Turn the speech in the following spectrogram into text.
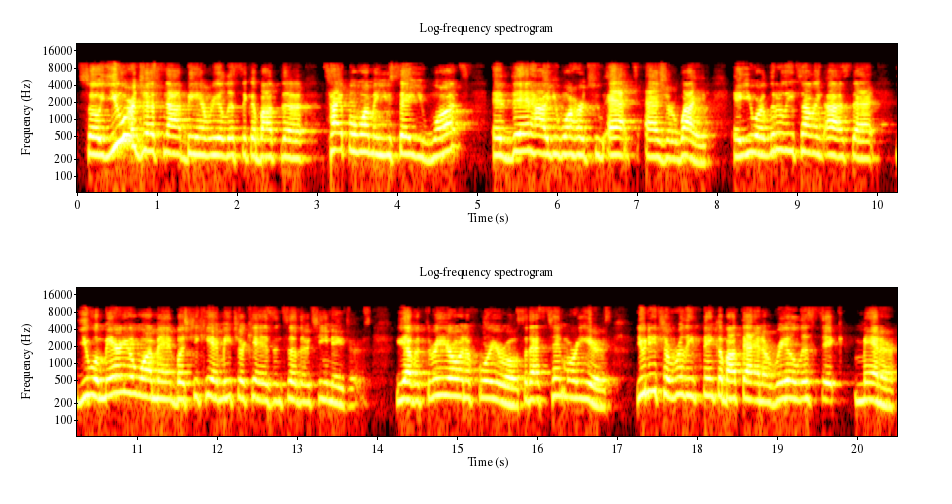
So you are just not being realistic about the type of woman you say you want and then how you want her to act as your wife. And you are literally telling us that you will marry a woman, but she can't meet your kids until they're teenagers. You have a three year old and a four year old. So that's 10 more years. You need to really think about that in a realistic manner.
